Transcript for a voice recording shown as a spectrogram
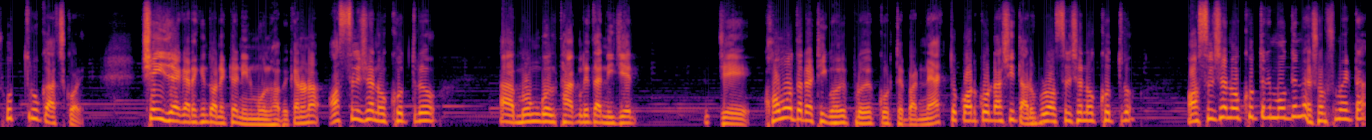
শত্রু কাজ করে। সেই জায়গাটা কিন্তু অনেকটা নির্মূল হবে। কেননা অশ্লেষা নক্ষত্র মঙ্গল থাকলে তার নিজের যে ক্ষমতাটা ঠিকভাবে প্রয়োগ করতে পারে না। এক তো কর্কট রাশি, তার উপর অশ্লেষা নক্ষত্র। অশ্লেষা নক্ষত্রের মধ্যে না সবসময় একটা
